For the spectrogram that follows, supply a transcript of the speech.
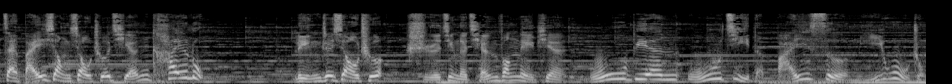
在白象校车前开路。领着校车驶进了前方那片无边无际的白色迷雾中。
